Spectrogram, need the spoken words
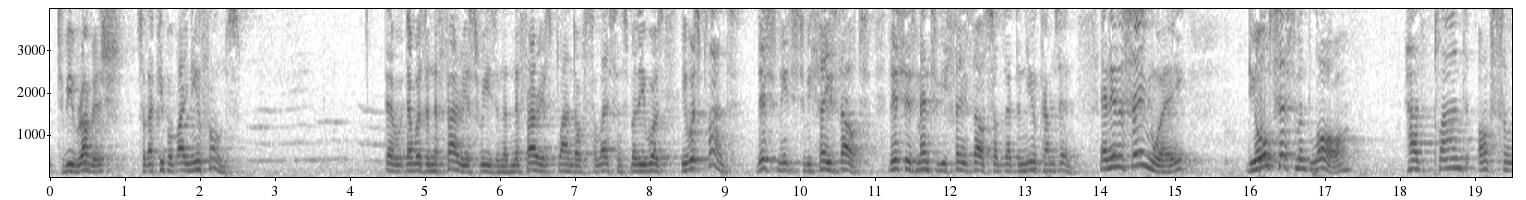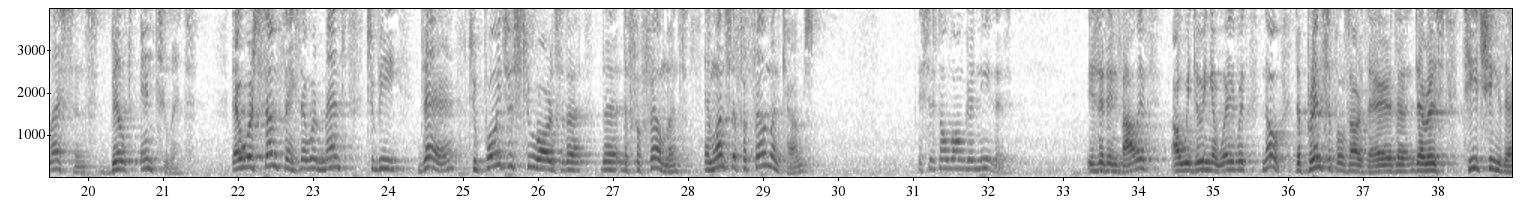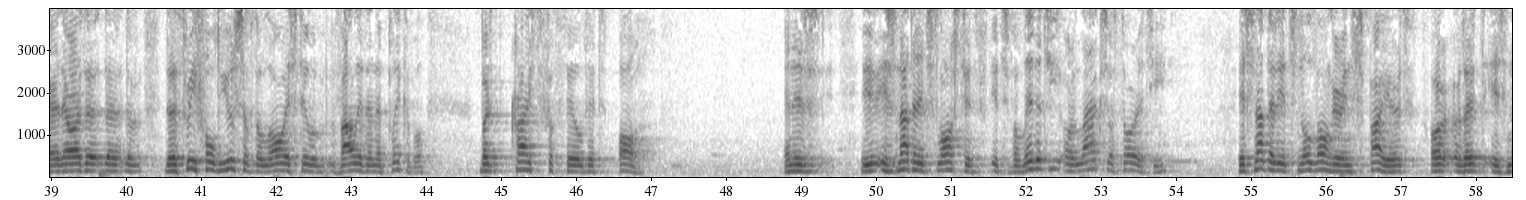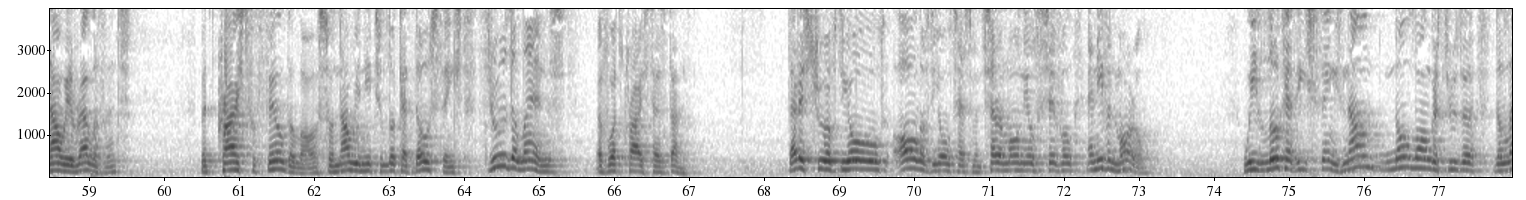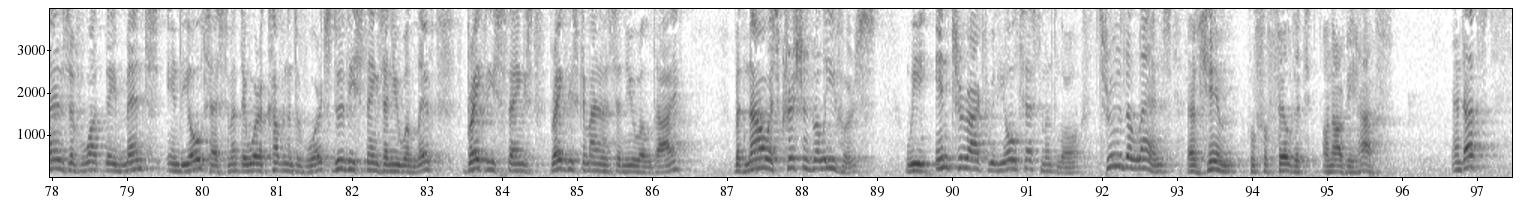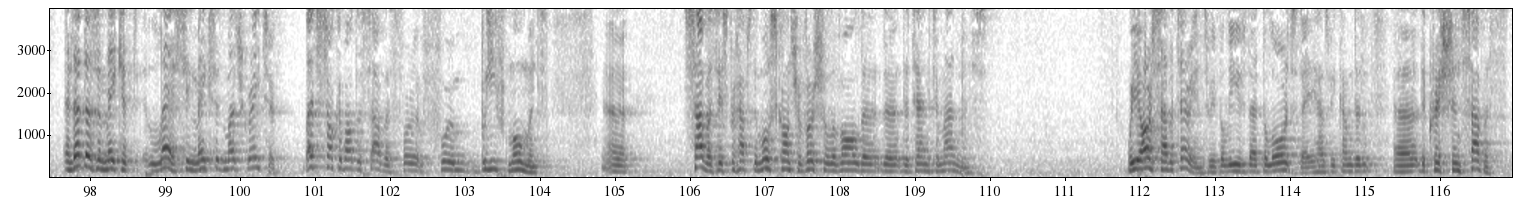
to be rubbish so that people buy new phones. There, there was a nefarious reason, a nefarious planned obsolescence, but it was, it was planned. This needs to be phased out. This is meant to be phased out so that the new comes in. And in the same way, the Old Testament law had planned obsolescence built into it. There were some things that were meant to be there to point us towards the, the, the fulfillment. And once the fulfillment comes, this is no longer needed. Is it invalid? Are we doing away with? No, the principles are there. The, there is teaching there. There are the, the, the, the threefold use of the law is still valid and applicable. But Christ fulfilled it all. And it is, it is not that it's lost its validity or lacks authority. It's not that it's no longer inspired or, or that it is now irrelevant. But Christ fulfilled the law, so now we need to look at those things through the lens of what Christ has done. That is true of the old, all of the Old Testament, ceremonial, civil, and even moral. We look at these things now no longer through the, the lens of what they meant in the Old Testament. They were a covenant of works. Do these things and you will live. Break these things, break these commandments and you will die. But now, as Christian believers, we interact with the Old Testament law through the lens of Him who fulfilled it on our behalf. And that, and that doesn't make it less, it makes it much greater. Let's talk about the Sabbath for, for a brief moment. uh, Sabbath is perhaps the most controversial of all the, the, the Ten Commandments. We are Sabbatarians. We believe that the Lord's Day has become the, uh, the Christian Sabbath.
